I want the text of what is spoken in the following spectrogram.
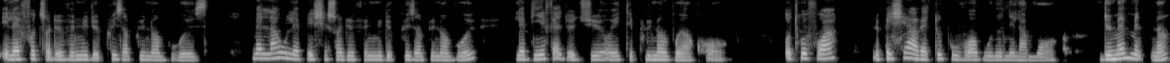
et les fautes sont devenues de plus en plus nombreuses. Mais là où les péchés sont devenus de plus en plus nombreux, les bienfaits de Dieu ont été plus nombreux encore. Autrefois, le péché avait tout pouvoir pour donner la mort. De même maintenant,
